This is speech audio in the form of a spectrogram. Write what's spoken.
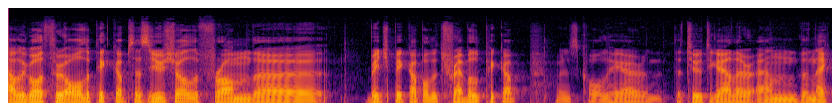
I will go through all the pickups as usual from the bridge pickup or the treble pickup, what it's called here, the two together, and the neck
